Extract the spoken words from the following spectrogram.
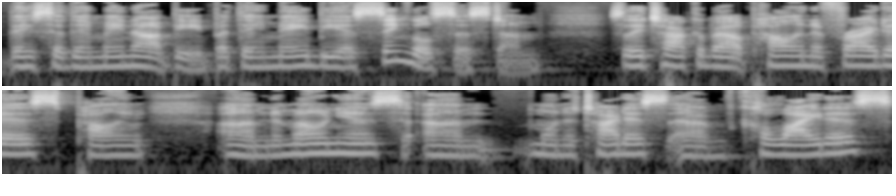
they said they may not be, but they may be a single system. So they talk about pyelonephritis, poly um, pneumonias, um, monotitis, um, colitis.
